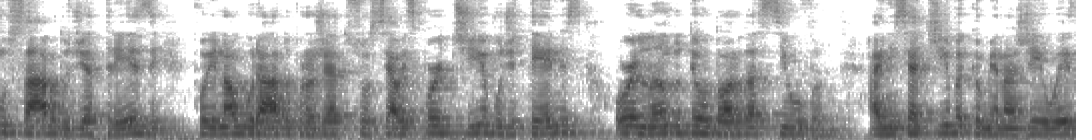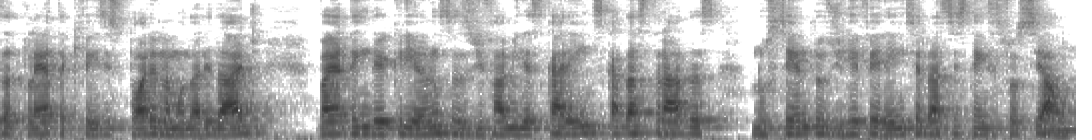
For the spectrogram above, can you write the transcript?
Último sábado, dia 13, foi inaugurado o projeto social esportivo de tênis Orlando Teodoro da Silva. A iniciativa, que homenageia o ex-atleta que fez história na modalidade, vai atender crianças de famílias carentes cadastradas nos centros de referência da assistência social.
